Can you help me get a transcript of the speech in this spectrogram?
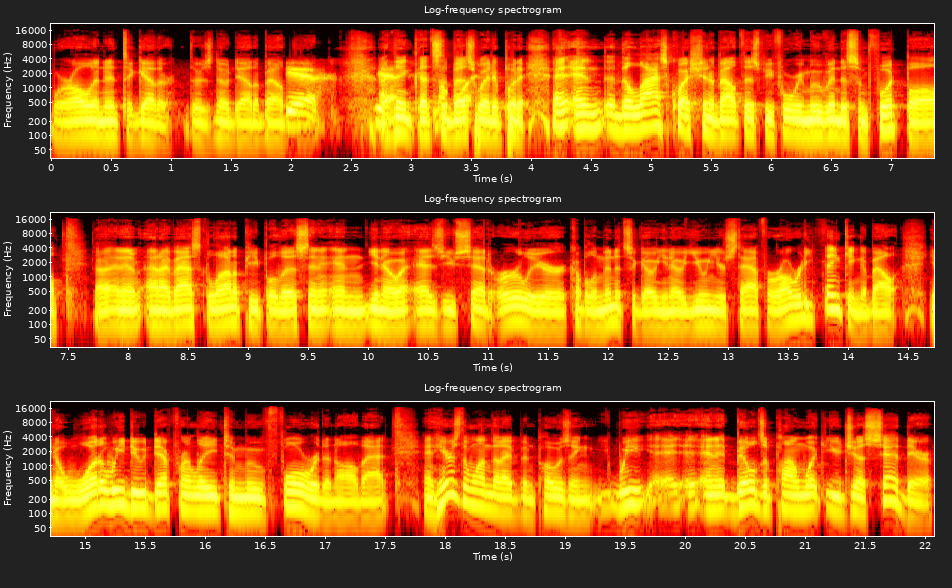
we're all in it together. There's no doubt about yeah. that. Yeah. I think that's no the best way to put it. And, and, the last question about this before we move into some football, uh, and, and, I've asked a lot of people this, and, and you know, as you said earlier, a couple of minutes ago, you know, you and your staff are already thinking about, you know, what do we do differently to move forward and all that. And here's the one that I've been posing. We and it builds upon what you just said there.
